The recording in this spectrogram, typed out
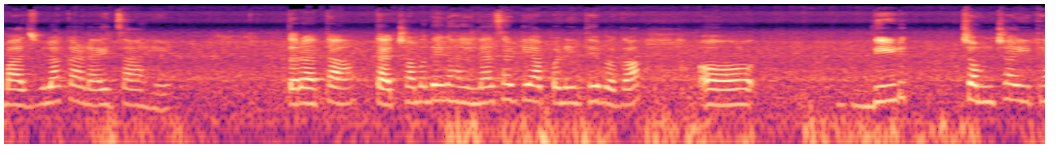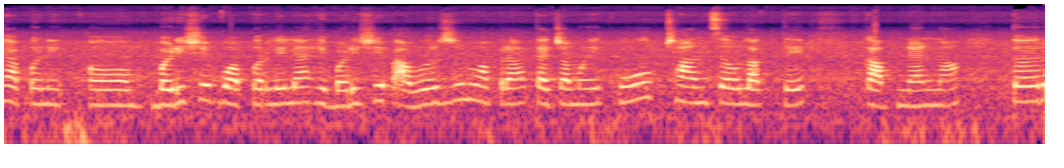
बाजूला काढायचा आहे. तर आता त्याच्यामध्ये घालण्यासाठी आपण इथे बघा दीड चमचा इथे आपण बडीशेप वापरलेले आहे. बडीशेप आवर्जून वापरा. त्याच्यामुळे खूप छान चव लागते कापण्यांना. तर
